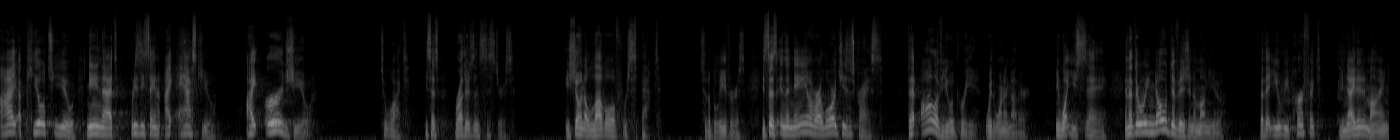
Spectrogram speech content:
I appeal to you, meaning that, what is he saying? I ask you, I urge you to what? He says, brothers and sisters. He's showing a level of respect to the believers. He says, in the name of our Lord Jesus Christ, that all of you agree with one another in what you say, and that there will be no division among you, but that you be perfect united in mind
